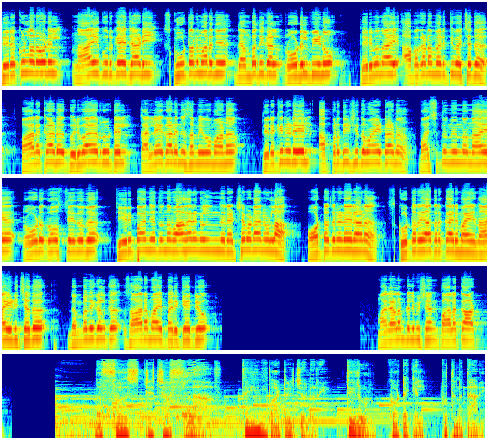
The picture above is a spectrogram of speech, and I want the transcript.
തിരക്കുള്ള റോഡിൽ നായ കുറുകെ ചാടി സ്കൂട്ടർ മറിഞ്ഞ് ദമ്പതികൾ റോഡിൽ വീണു. തെരുവുനായി അപകടം വരുത്തിവെച്ചത് പാലക്കാട് ഗുരുവായൂർ റൂട്ടിൽ കല്ലേക്കാടിന് സമീപമാണ്. തിരക്കിനിടയിൽ അപ്രതീക്ഷിതമായിട്ടാണ് വശത്തു നിന്ന് നായ റോഡ് ക്രോസ് ചെയ്തത്. ചീറിപ്പാഞ്ഞെത്തുന്ന വാഹനങ്ങളിൽ നിന്ന് രക്ഷപ്പെടാനുള്ള ഓട്ടത്തിനിടയിലാണ് സ്കൂട്ടർ യാത്രക്കാരുമായി നായ ഇടിച്ചത്. ദമ്പതികൾക്ക് സാരമായി പരിക്കേറ്റു. Malayalam television Palakkad. The first touch of love. തേമ്പാട്ടിൽ ജ്വല്ലറി തിരൂർ കോട്ടയ്ക്കൽ പുത്തനത്താണി.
